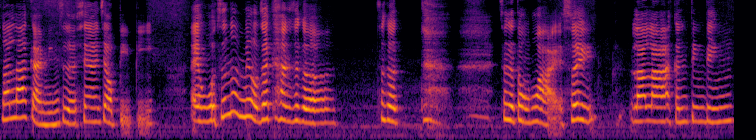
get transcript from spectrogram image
拉拉改名字了，现在叫比比。”哎，我真的没有在看这个这个 这个动画哎，所以拉拉跟丁丁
